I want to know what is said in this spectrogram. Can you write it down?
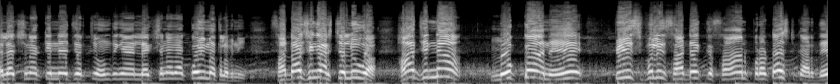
ਇਲੈਕਸ਼ਨਾਂ ਕਿੰਨੇ ਚਿਰ ਚ ਹੁੰਦੀਆਂ, ਇਲੈਕਸ਼ਨਾਂ ਦਾ ਕੋਈ ਮਤਲਬ ਨਹੀਂ। ਸਾਡਾ ਸੰਘਰਸ਼ ਚੱਲੂਗਾ। ਹਾਂ, ਜਿੰਨਾ ਲੋਕਾਂ ਨੇ ਪੀਸਫੁਲੀ ਸਾਡੇ ਕਿਸਾਨ ਪ੍ਰੋਟੈਸਟ ਕਰਦੇ,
